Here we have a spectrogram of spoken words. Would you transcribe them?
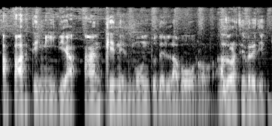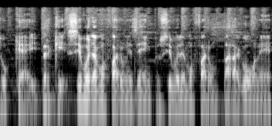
a parte i media anche nel mondo del lavoro, allora ti avrei detto ok, perché se vogliamo fare un esempio, se vogliamo fare un paragone,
